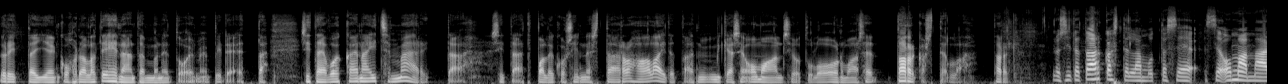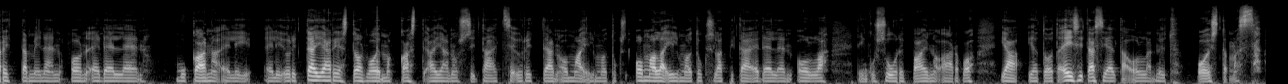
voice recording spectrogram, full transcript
yrittäjien kohdalla tehdään tämmöinen toimenpide, että sitä ei voikaan enää itse määrittää sitä, että paljonko sinne sitä rahaa laitetaan, että mikä se oma ansiotulo on, vaan se tarkastellaan tarkemmin. No sitä tarkastellaan, mutta se, se oma määrittäminen on edelleen mukana, eli, eli yrittäjäjärjestö on voimakkaasti ajanut sitä, että se yrittäjän oma ilmoituks, omalla ilmoituksella pitää edelleen olla niin kuin suuri painoarvo, ja, ja tuota, ei sitä sieltä olla nyt poistamassa.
